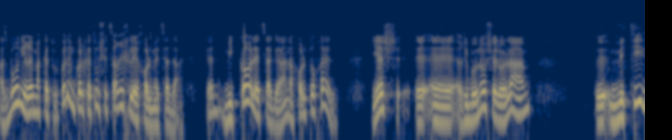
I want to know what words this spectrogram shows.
אז בואו נראה מה כתוב. קודם כל כתוב שצריך לאכול מעץ הדעת. כן? מכל עץ הגן אכול תאכל. יש, אה, אה, ריבונו של עולם אה, מיטיב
